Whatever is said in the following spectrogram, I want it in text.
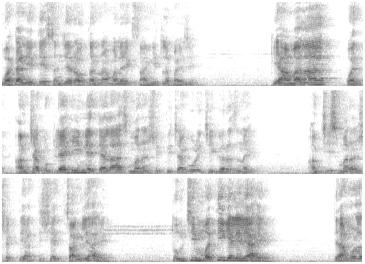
उभाटा नेते संजय राऊतांना मला एक सांगितलं पाहिजे की आम्हाला कोण आमच्या कुठल्याही नेत्याला स्मरणशक्तीच्या गोळीची गरज नाही. आमची स्मरणशक्ती अतिशय चांगली आहे. तुमची मती गेलेली आहे. त्यामुळं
